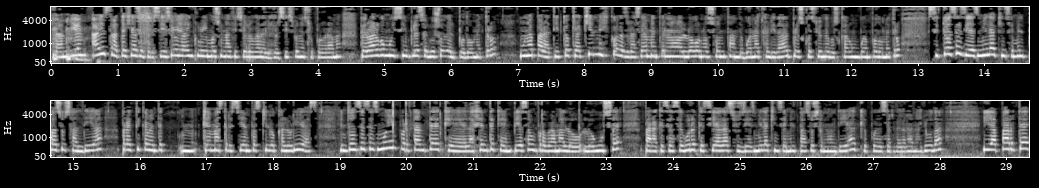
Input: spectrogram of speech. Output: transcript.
también hay estrategias de ejercicio, ya incluimos una fisióloga del ejercicio en nuestro programa, pero algo muy simple es el uso del podómetro, un aparatito que aquí en México desgraciadamente no, luego no son tan de buena calidad, pero es cuestión de buscar un buen podómetro. Si tú haces 10.000 a 15.000 pasos al día, prácticamente mm, quemas 300 kilocalorías. Entonces es muy importante que la gente que empieza un programa lo, lo use para que se asegure que si haga sus 10.000 a 15.000 pasos en un día, que puede ser de gran ayuda. Y aparte,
